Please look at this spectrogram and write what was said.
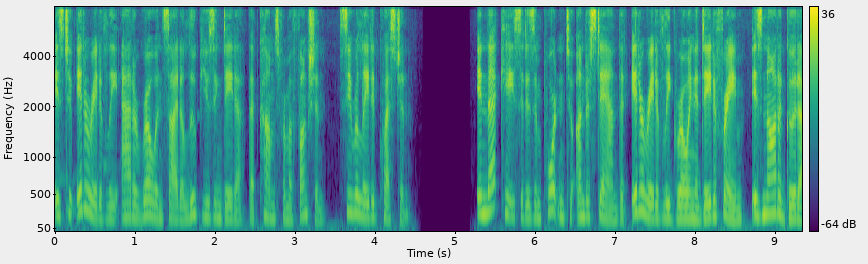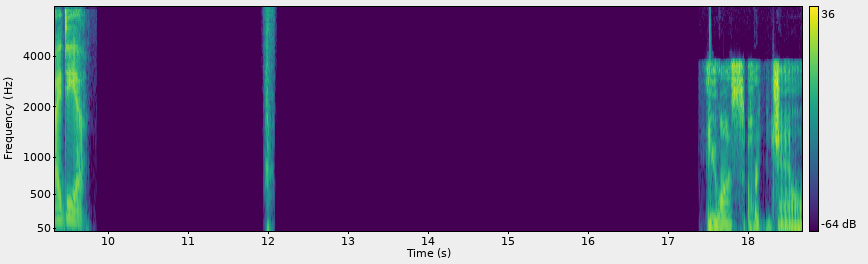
is to iteratively add a row inside a loop using data that comes from a function, see related question. In that case it is important to understand that iteratively growing a data frame is not a good idea. U.S. wants to put jail,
